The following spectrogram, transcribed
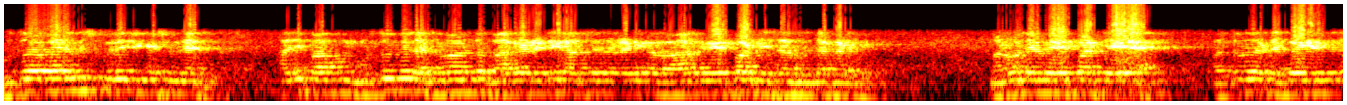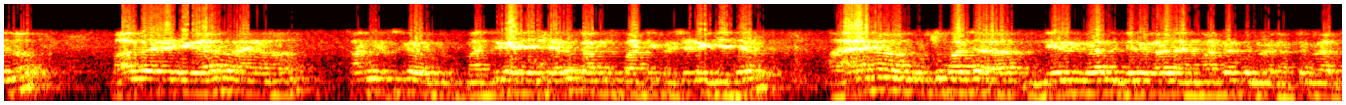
ఉర్దూ అకాడమీ స్కూల్ ఎడ్యుకేషన్ లేదు అది పాపం గుర్తు మీద అభిమానులతో బాగారెడ్డి రెడ్డి రాజశేఖర రెడ్డి ఏర్పాటు చేశారు ముందు అకాడమీ మనం ఏర్పాటు చేయలే. పంతొమ్మిది వందల డెబ్బై ఎనిమిదిలో బాగా గారు ఆయన కాంగ్రెస్ మంత్రిగా చేశారు కాంగ్రెస్ పార్టీ ప్రెసిడెంట్ చేశారు. ఆయన ఉర్దూ భాష నేను కాదు మీరు కాదు ఆయన మాట్లాడుతున్నాడు అర్థం కాదు.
